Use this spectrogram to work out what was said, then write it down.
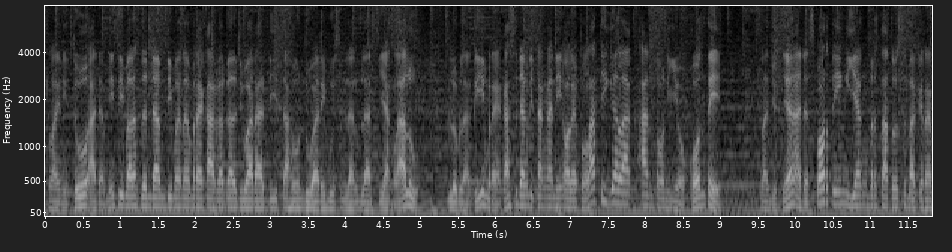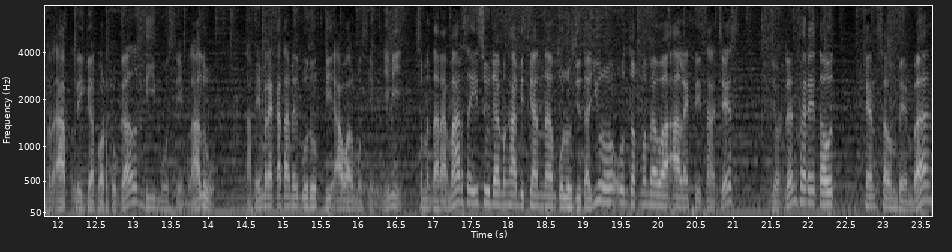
Selain itu, ada misi balas dendam di mana mereka gagal juara di tahun 2019 yang lalu. Belum lagi mereka sedang ditangani oleh pelatih galak Antonio Conte. Selanjutnya ada Sporting yang berstatus sebagai runner-up Liga Portugal di musim lalu. Tapi mereka tampil buruk di awal musim ini. Sementara Marseille sudah menghabiskan 60 juta euro untuk membawa Alexis Sanchez, Jordan Verretout, Cancel Mbemba,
